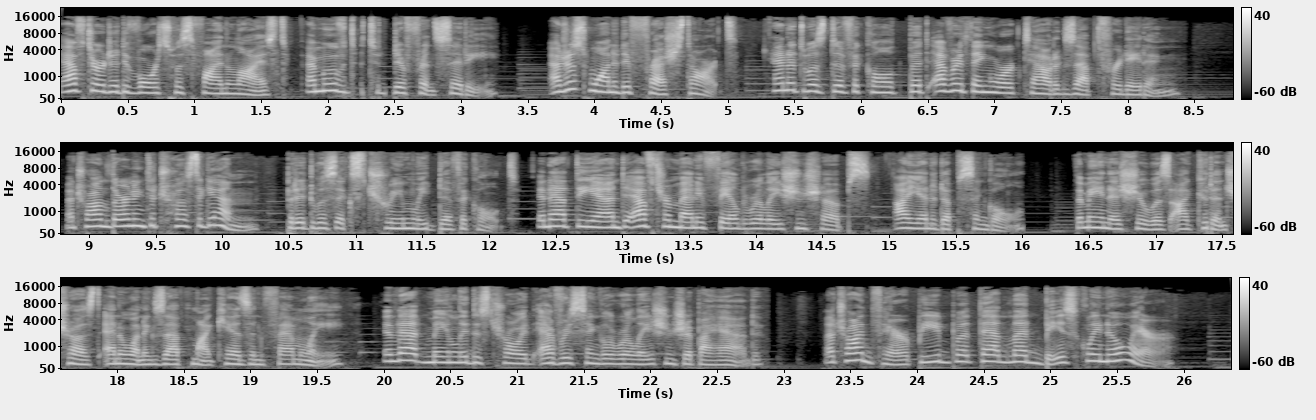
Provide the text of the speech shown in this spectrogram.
After the divorce was finalized, I moved to a different city. I just wanted a fresh start, and it was difficult, but everything worked out except for dating. I tried learning to trust again, but it was extremely difficult. And at the end, after many failed relationships, I ended up single. The main issue was I couldn't trust anyone except my kids and family, and that mainly destroyed every single relationship I had. I tried therapy, but that led basically nowhere.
